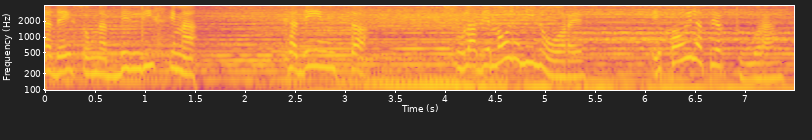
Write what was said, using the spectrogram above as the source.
adesso una bellissima cadenza sulla bemolle minore e poi l'apertura.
